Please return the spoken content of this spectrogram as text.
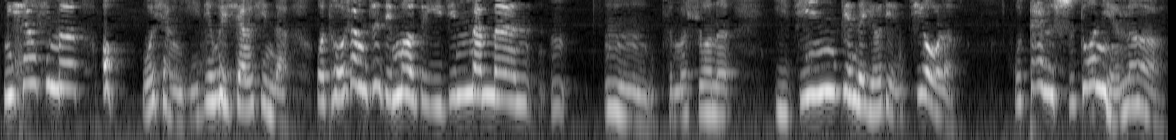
你相信吗？哦。”我想你一定会相信的。我头上这顶帽子已经慢慢，嗯嗯，怎么说呢？已经变得有点旧了。我戴了十多年了。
